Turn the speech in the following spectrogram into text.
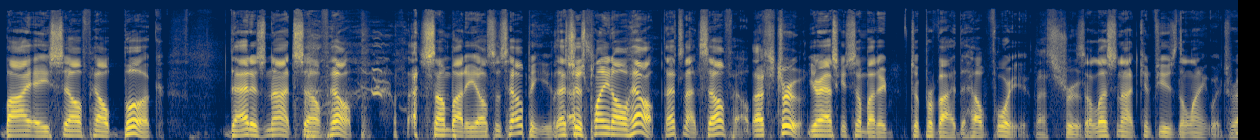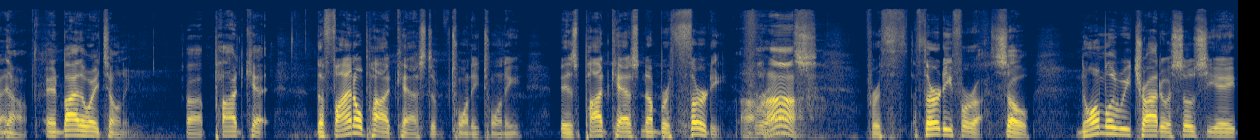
buy a self-help book, that is not self-help. Somebody else is helping you. That's just plain old help. That's not self-help. That's true. You're asking somebody to provide the help for you. That's true. So let's not confuse the language, right? No. And by the way, Tony, uh, podcast, the final podcast of 2020 is podcast number 30 for Uh-huh. us. For th- 30 for us. So normally we try to associate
